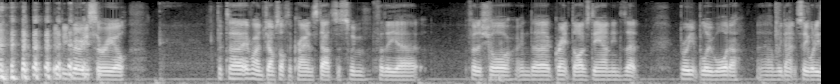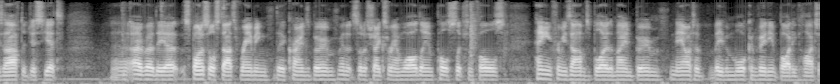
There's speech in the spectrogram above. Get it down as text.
It'd be very surreal. But uh, everyone jumps off the crane and starts to swim for the uh, for the shore, and uh, Grant dives down into that brilliant blue water. Uh, we don't see what he's after just yet. Uh, over the uh, Spinosaur starts ramming the crane's boom, and it sort of shakes around wildly, and Paul slips and falls, hanging from his arms below the main boom, now at an even more convenient biting height.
